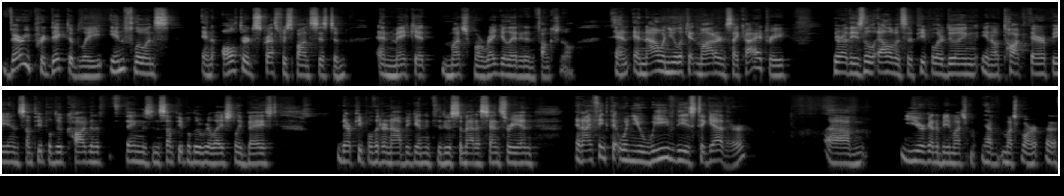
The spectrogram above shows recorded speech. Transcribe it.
very predictably influence an altered stress response system and make it much more regulated and functional. And and now when you look at modern psychiatry, there are these little elements that people are doing, you know, talk therapy, and some people do cognitive things, and some people do relationally based. There are people that are now beginning to do somatosensory, and and I think that when you weave these together, um, you're going to be much have much more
